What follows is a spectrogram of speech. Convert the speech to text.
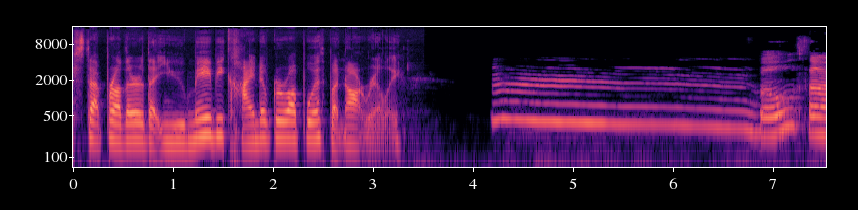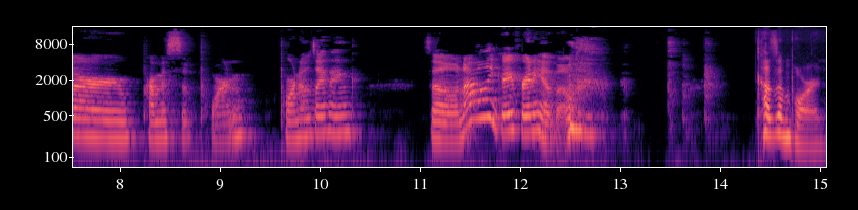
stepbrother that you maybe kind of grew up with, but not really. Mm, both are premise of porn pornos, I think. So not really great for any of them. Cousin porn,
